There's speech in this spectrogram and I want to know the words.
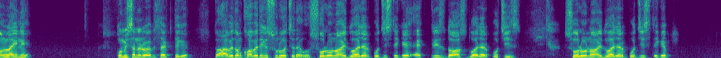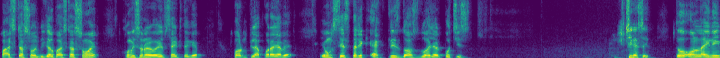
অনলাইনে কমিশনের ওয়েবসাইট থেকে। তো আবেদন কবে থেকে শুরু হচ্ছে দেখো, ষোলো নয় দু হাজার পঁচিশ থেকে একত্রিশ দশ দু হাজার পঁচিশ। ষোলো নয় দু হাজার পঁচিশ থেকে পাঁচটার সময়, বিকাল পাঁচটার সময় কমিশনের ওয়েবসাইট থেকে ফর্ম ফিল করা যাবে এবং শেষ তারিখ একত্রিশ দশ দু হাজার পঁচিশ। ঠিক আছে? তো অনলাইনেই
